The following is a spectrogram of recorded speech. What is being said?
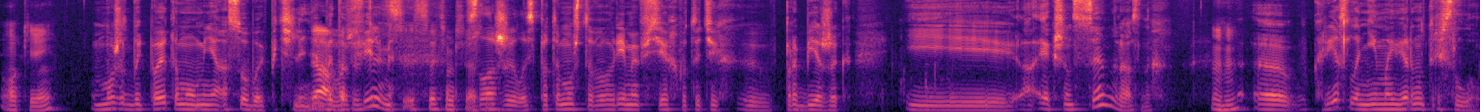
Окей. Может быть, поэтому у меня особое впечатление Да, об этом может, фильме с, с этим связано. сложилось, потому что во время всех вот этих э, пробежек и экшн-сцен разных Мгм. э, кресло неимоверно трясло,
